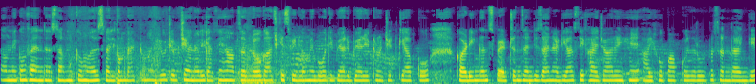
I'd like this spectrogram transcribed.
अल्लाम फ्रेंड्स अस्सलाम welcome back to my YouTube channel. कैसे हैं आप सब लोग? आज के इस वीडियो में बहुत ही प्यारे प्यारे क्रोचिट के आपको cardigans patterns and design ideas दिखाए जा रहे हैं। आई होप आपको ज़रूर पसंद आएँगे।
